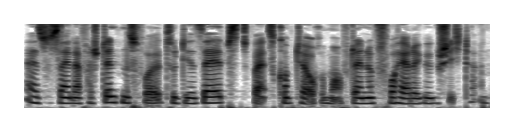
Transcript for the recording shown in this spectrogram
Also sei da verständnisvoll zu dir selbst, weil es kommt ja auch immer auf deine vorherige Geschichte an.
